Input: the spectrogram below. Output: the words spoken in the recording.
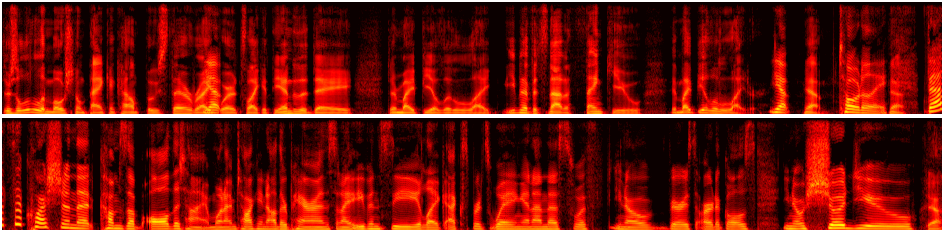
there's a little emotional bank account boost there, right? Yep. Where it's like at the end of the day, there might be a little like even if it's not a thank you, it might be a little lighter. Yep. Yeah. Totally. Yeah. That's a question that comes up all the time when I'm talking to other parents and I even see like experts weighing in on this with, you know, various articles. You know, should you Yeah.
